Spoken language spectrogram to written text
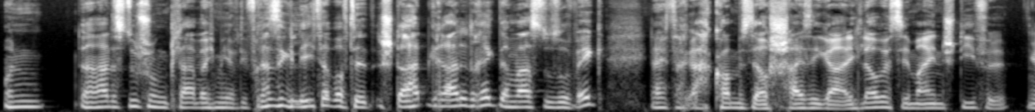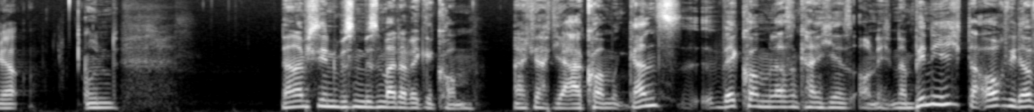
und dann hattest du schon klar, weil ich mich auf die Fresse gelegt habe, auf der Start gerade direkt, dann warst du so weg. Dann habe ich gedacht, ach komm, ist ja auch scheißegal, ich laufe jetzt in meinen Stiefel. Ja, Und dann habe ich gesehen, du bist ein bisschen weiter weggekommen. Dann habe ich gedacht, ja, komm, ganz wegkommen lassen kann ich jetzt auch nicht. Und dann bin ich da auch wieder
